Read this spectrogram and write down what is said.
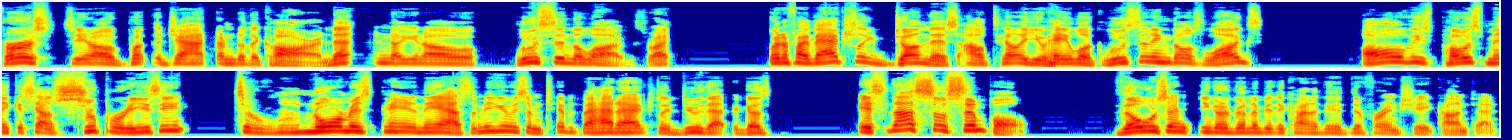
first, you know, put the jack under the car, and then you know, loosen the lugs, right? But if I've actually done this, I'll tell you, hey, look, loosening those lugs, all these posts make it sound super easy. It's an enormous pain in the ass. Let me give you some tips about how to actually do that because it's not so simple. Those I think are going to be the kind of thing that differentiate content.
